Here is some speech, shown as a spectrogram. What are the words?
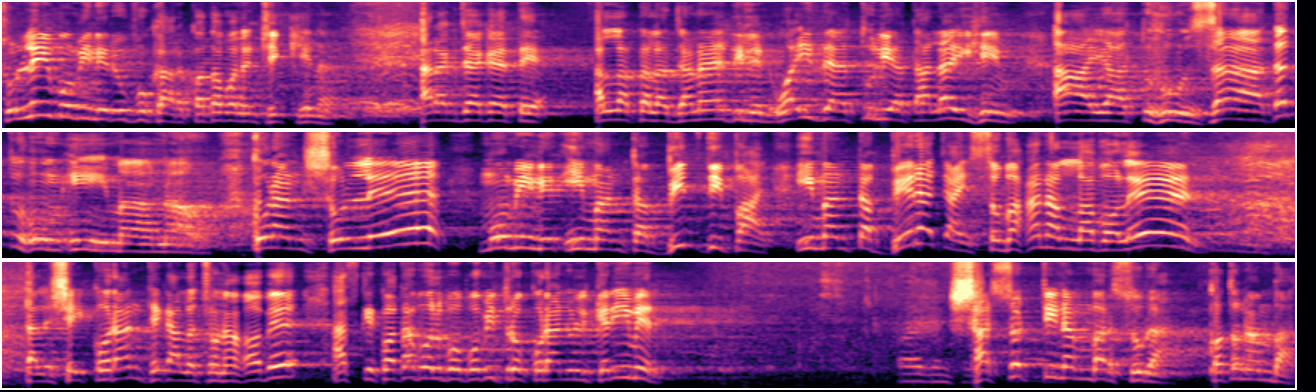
শুনলেই মমিনের উপকার, কথা বলেন ঠিক কিনা? আর এক জায়গাতে আল্লাহ তালা জানায় দিলেন ওয়াইদা তুলিয়া তালাইহিম আয়াতুহু জাদাতুহুম ঈমানাও। কোরআন শুনলে মুমিনের ঈমানটা বৃদ্ধি পায়, ঈমানটা বেড়ে যায়, সুবহানাল্লাহ বলেন। তাহলে সেই কোরআন থেকে আলোচনা হবে। আজকে কথা বলব পবিত্র কোরআনুল করিমের। সাতষট্টি নাম্বার সুরা। কত নাম্বার?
